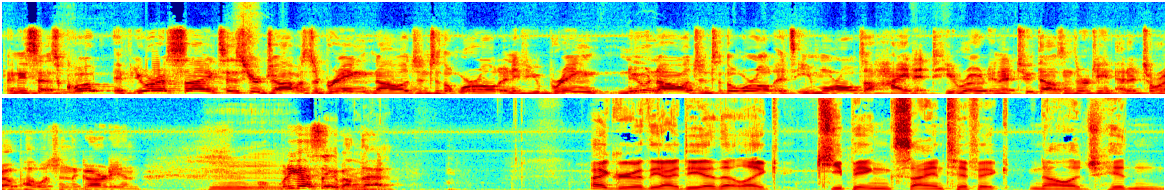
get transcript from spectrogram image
And he says, quote, if you're a scientist, your job is to bring knowledge into the world, and if you bring new knowledge into the world, it's immoral to hide it, he wrote in a 2013 editorial published in The Guardian. Hmm. What do you guys think about that? I agree with the idea that like keeping scientific knowledge hidden.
